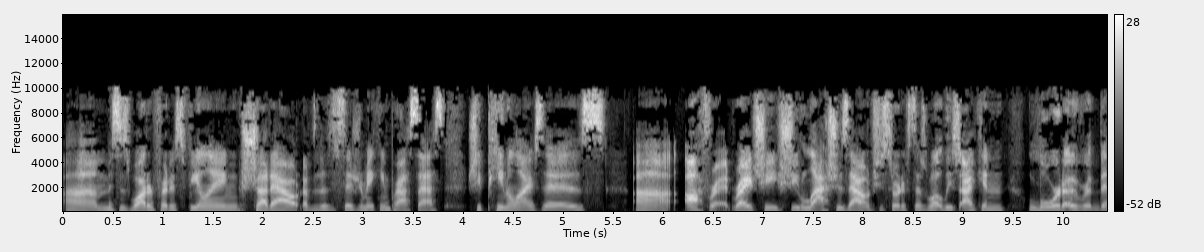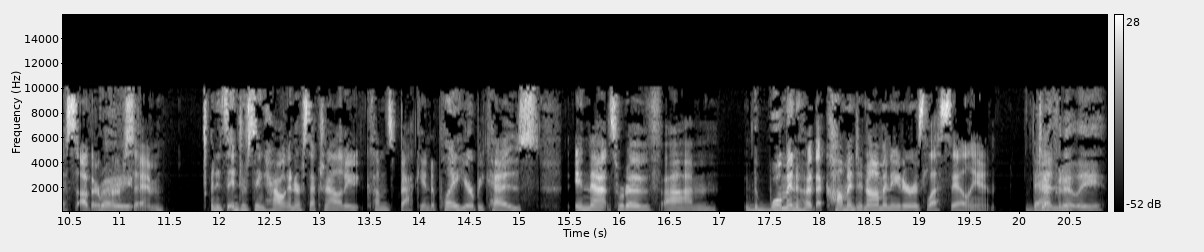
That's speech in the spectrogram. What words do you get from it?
um, Mrs. Waterford is feeling shut out of the decision making process, she penalizes uh, Offred, right? She she lashes out and she sort of says, "Well, at least I can lord over this other Right. person." And it's interesting how intersectionality comes back into play here because in that sort of um, the womanhood, that common denominator is less salient than Definitely.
